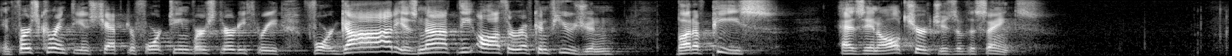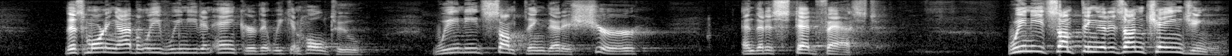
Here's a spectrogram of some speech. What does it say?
In 1 Corinthians chapter 14 verse 33, for God is not the author of confusion, but of peace, as in all churches of the saints. This morning I believe we need an anchor that we can hold to we need something that is sure and that is steadfast. We need something that is unchanging.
